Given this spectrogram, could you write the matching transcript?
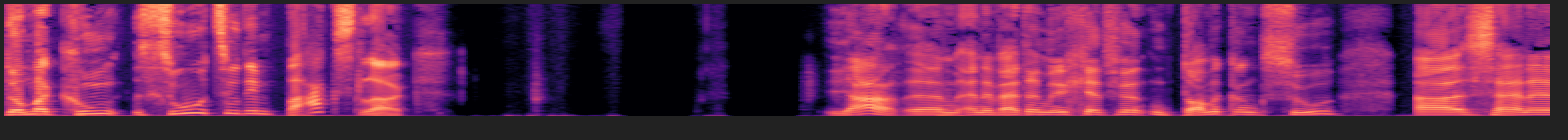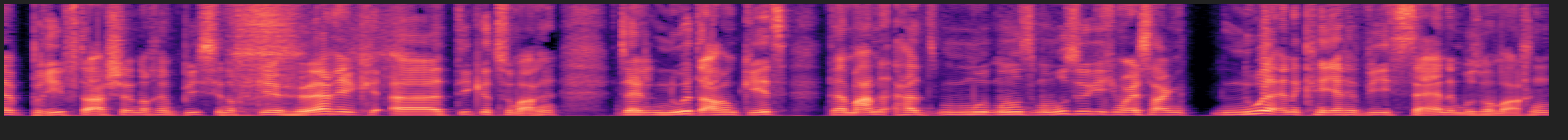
Domakung Su zu dem Bugs-Lag. Ja, ähm, eine weitere Möglichkeit für Domikong Su, äh, seine Brieftasche noch ein bisschen noch gehörig äh, dicker zu machen, weil nur darum geht's. Der Mann hat, mu muss, man muss wirklich mal sagen, nur eine Karriere wie seine muss man machen.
